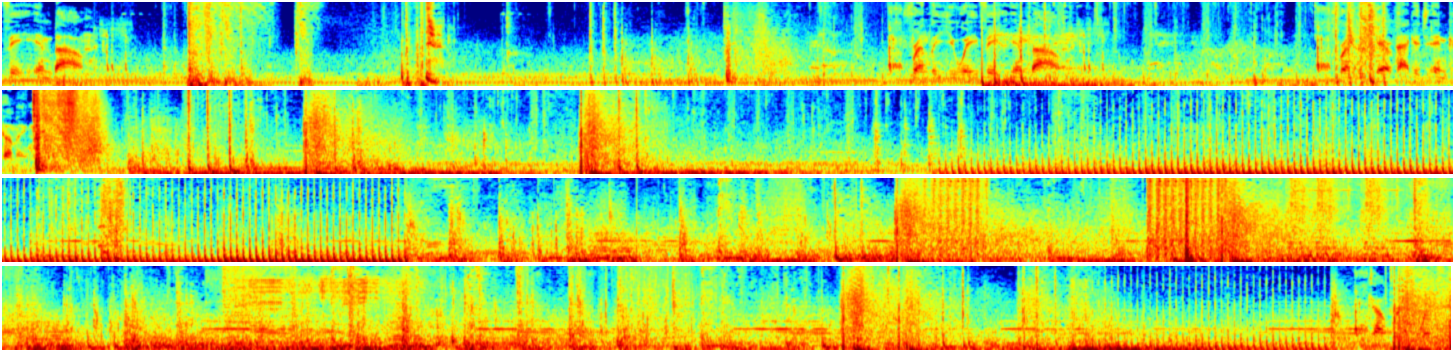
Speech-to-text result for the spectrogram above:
UAV inbound. Friendly UAV inbound. Friendly care package incoming. Counter UAV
